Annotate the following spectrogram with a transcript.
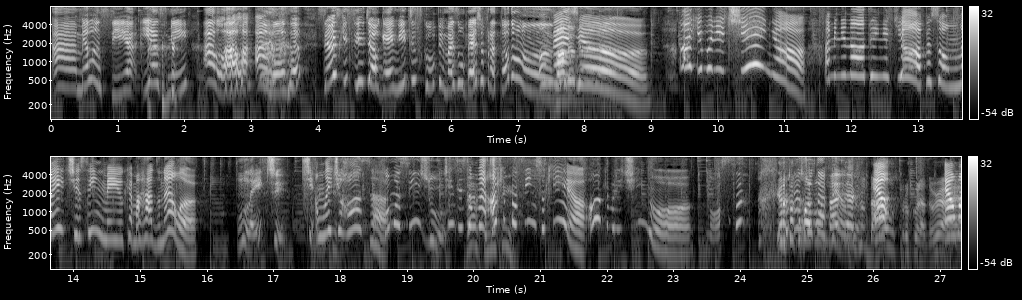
a Melancia, Yasmin, a Lala, a Amanda. Se eu esqueci de alguém, me desculpe, mas um beijo pra todo Um mundo. Valeu, beijo! Ai, que bonitinha! A menina, ela tem aqui, ó, pessoal, um leite, assim, meio que amarrado nela. Um leite? Um leite rosa. Como assim, Ju? Gente, vocês estão É, vendo? Ai, que assim? fofinho isso aqui. Ó, que bonitinho. Nossa. Eu tô com A uma tá vontade de vendo? ajudar os procuradores é uma-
